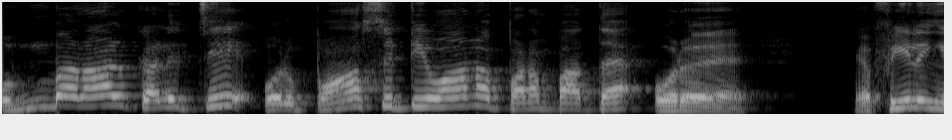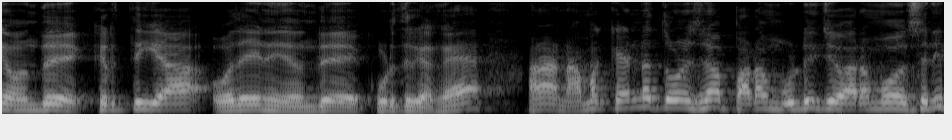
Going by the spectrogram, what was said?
ரொம்ப நாள் கழித்து ஒரு பாசிட்டிவான படம் பார்த்த ஒரு ஃபீலிங்கை வந்து கிருத்திகா உதயநிதி வந்து கொடுத்துருக்காங்க. ஆனால் நமக்கு என்ன தோணுச்சுன்னா படம் முடிஞ்சு வரும்போது சரி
